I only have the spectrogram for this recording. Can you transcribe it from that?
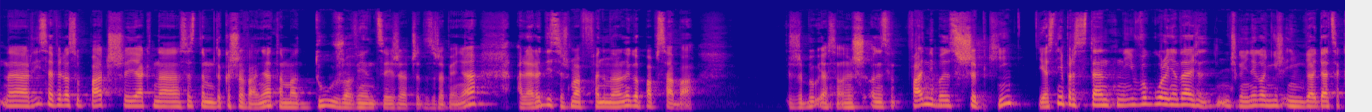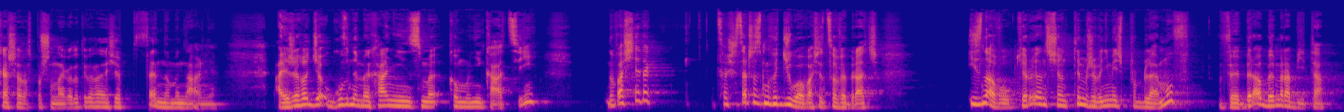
na Redisa wiele osób patrzy jak na system do kaszowania, tam ma dużo więcej rzeczy do zrobienia, ale Redis już ma fenomenalnego PubSuba, żeby jasno, on jest fajny, bo jest szybki, jest niepersystentny i w ogóle nie daje się niczego innego niż invalidacja cache'a rozproszonego. Do tego nadaje się fenomenalnie. A jeżeli chodzi o główny mechanizm komunikacji, no właśnie tak, co się cały czas mi chodziło właśnie, co wybrać. I znowu, kierując się tym, żeby nie mieć problemów, wybrałbym Rabita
